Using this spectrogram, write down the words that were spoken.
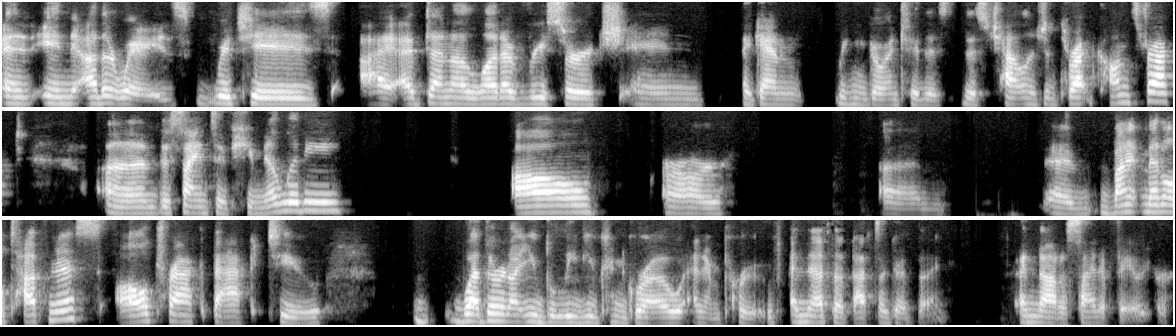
and in other ways, which is I, I've done a lot of research and again, we can go into this this challenge and threat construct, um, the science of humility, all are um, uh, mental toughness, all track back to whether or not you believe you can grow and improve, and that, that that's a good thing, and not a sign of failure.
